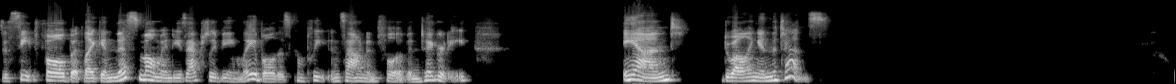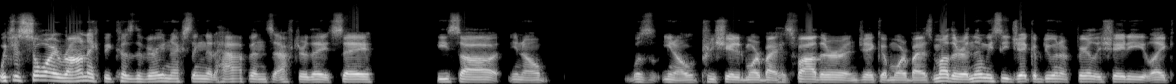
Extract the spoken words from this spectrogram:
deceitful but like in this moment he's actually being labeled as complete and sound and full of integrity and dwelling in the tents which is so ironic because the very next thing that happens after they say Esau, you know, was you know appreciated more by his father and Jacob more by his mother, and then we see Jacob doing a fairly shady like,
